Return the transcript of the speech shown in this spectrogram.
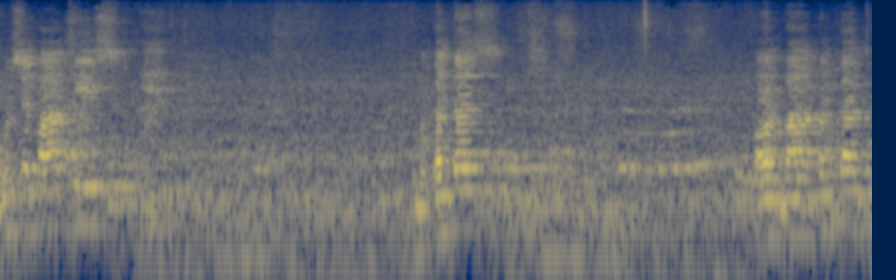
عرص پاک کی مقدس اور بابرکت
